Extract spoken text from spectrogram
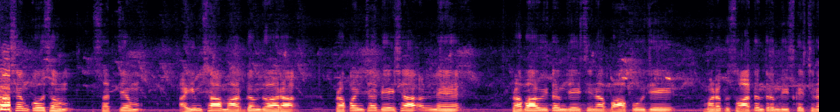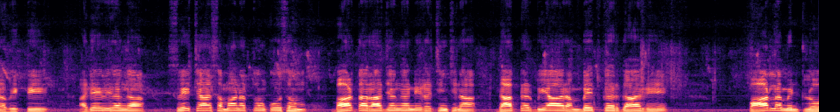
దేశం కోసం సత్యం అహింసా మార్గం ద్వారా ప్రపంచ దేశాన్ని ప్రభావితం చేసిన బాపూజీ మనకు స్వాతంత్రం తీసుకొచ్చిన వ్యక్తి. అదేవిధంగా స్వేచ్ఛ సమానత్వం కోసం భారత రాజ్యాంగాన్ని రచించిన డాక్టర్ బిఆర్ అంబేద్కర్ గారిని పార్లమెంట్లో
